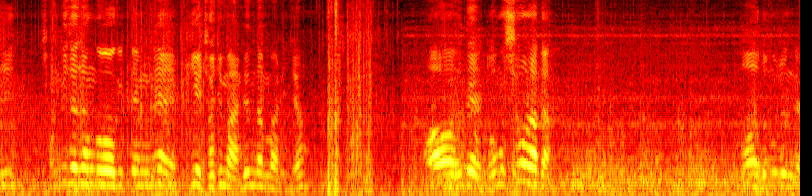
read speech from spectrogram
이 전기 자전거이기 때문에 비에 젖으면 안 된단 말이죠. 아 근데 너무 시원하다. 아 너무 좋네.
